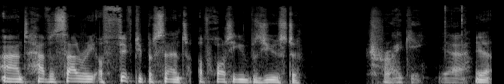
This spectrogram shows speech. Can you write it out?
and have a salary of 50% of what he was used to. Crikey, yeah, yeah.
